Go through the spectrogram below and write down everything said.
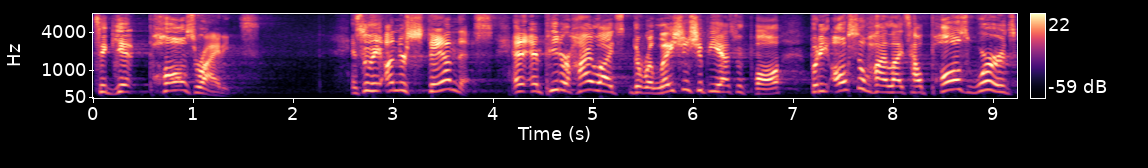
to get Paul's writings. And so they understand this. And, and, Peter highlights the relationship he has with Paul, but he also highlights how Paul's words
